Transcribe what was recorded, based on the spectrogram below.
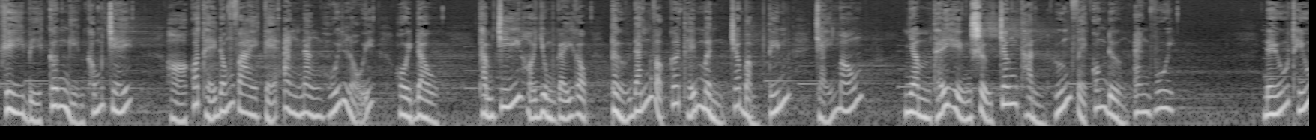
khi bị cơn nghiện khống chế, họ có thể đóng vai kẻ ăn năn hối lỗi hồi đầu. Thậm chí họ dùng gậy gộc tự đánh vào cơ thể mình cho bầm tím, chảy máu, nhằm thể hiện sự chân thành hướng về con đường an vui. Nếu thiếu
